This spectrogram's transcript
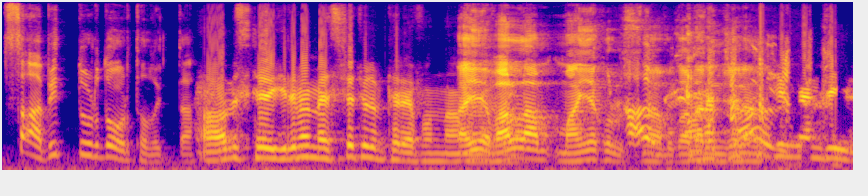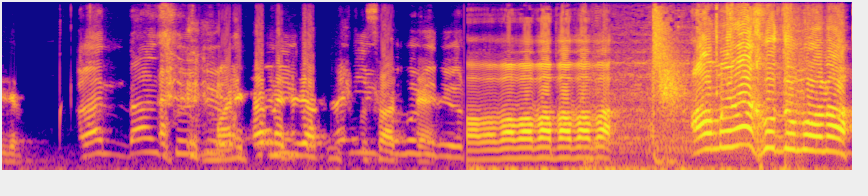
sabit durdu ortalıkta. Abi sevgilime mesaj atıyordum telefondan. Dayı valla manyak olursun ha bu kadar inceleme. ben değildim. Ben ben söylüyorum. Manita Ben mesaj atmış bu saatte. Baba baba baba baba. Amına kodum ona.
